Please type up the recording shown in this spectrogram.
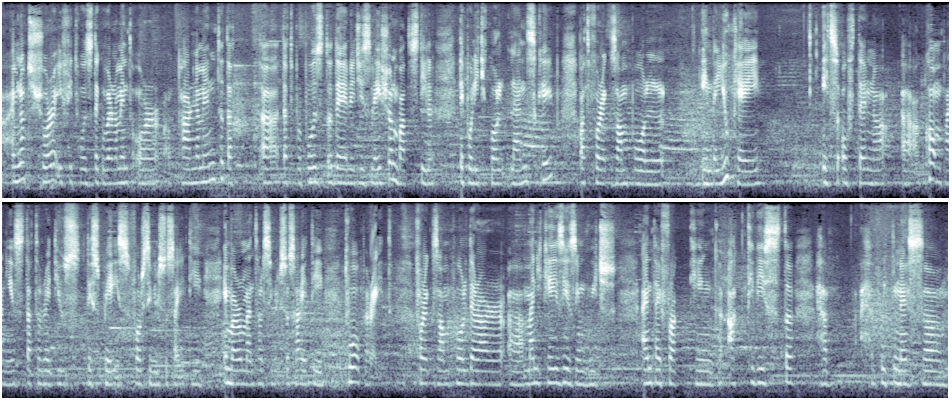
I'm not sure if it was the government or parliament that uh, that proposed the legislation, but still the political landscape. But for example, in the UK, it's often uh, uh, companies that reduce the space for civil society, environmental civil society, to operate. For example, there are uh, many cases in which anti-fracking activists have, have witnessed um,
